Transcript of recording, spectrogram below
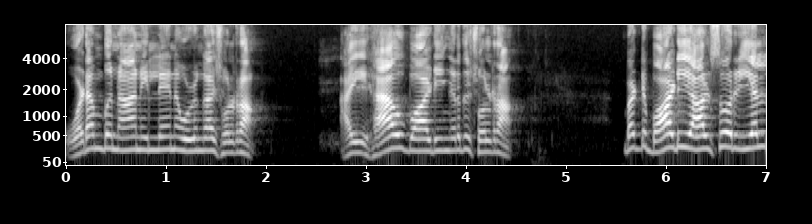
உடம்பு நான் இல்லைன்னு ஒழுங்காக சொல்கிறான் ஐ ஹாவ் பாடிங்கிறது சொல்கிறான் பட் பாடி ஆல்சோ ரியல்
